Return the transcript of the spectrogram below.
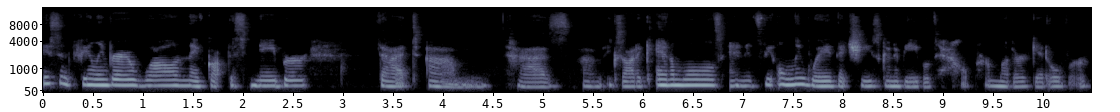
isn't feeling very well, and they've got this neighbor that um, has um, exotic animals, and it's the only way that she's going to be able to help her mother get over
